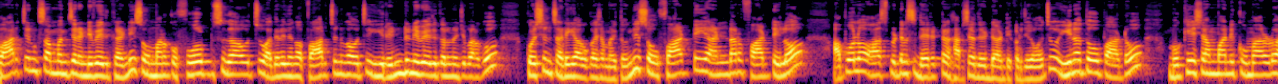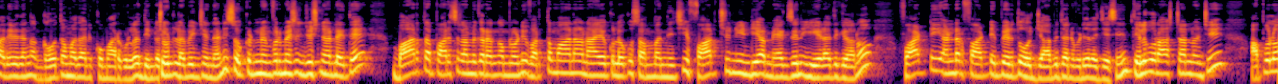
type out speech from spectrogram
ఫార్చ్యూన్కి సంబంధించిన నివేదిక అండి. సో మనకు ఫోర్బ్స్ కావచ్చు అదేవిధంగా ఫార్చ్యూన్ కావచ్చు ఈ రెండు నివేదికల నుంచి మనకు క్వశ్చన్స్ అడిగే అవకాశం అవుతుంది. సో ఫార్టీ అండర్ ఫార్టీలో Apollo hospitals director Harshad Reddy అంటే ఇక్కడ చూడవచ్చు. ఈయనతో పాటు ముఖేష్ అంబానీ కుమారుడు అదేవిధంగా గౌతమ్ అదాని కుమారుడు దీంట్లో చోటు లభించిందండి. సో ఇక్కడ ఇన్ఫర్మేషన్ చూసినట్లయితే భారత పారిశ్రామిక రంగంలోని వర్తమాన నాయకులకు సంబంధించి ఫార్చ్యూన్ ఇండియా మ్యాగజైన్ ఈ ఏడాదికి గాను ఫార్టీ అండర్ ఫార్టీ పేరుతో ఓ జాబితాను విడుదల చేసింది. తెలుగు రాష్ట్రాల నుంచి అపోలో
